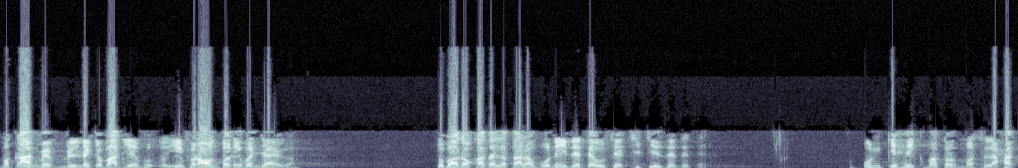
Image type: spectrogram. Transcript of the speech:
मकान में मिलने के बाद ये ये फिराउन तो नहीं बन जाएगा। तो बाद अल्लाह ताला वो नहीं देते उसे अच्छी चीज़ दे देते उनकी हिकमत और मसलहत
